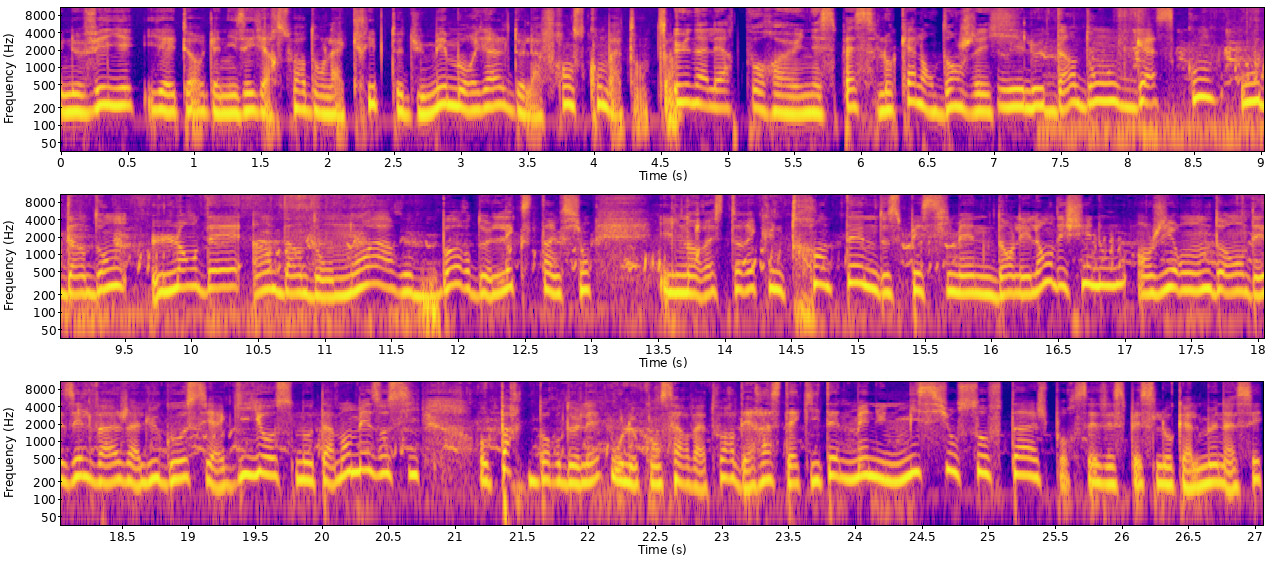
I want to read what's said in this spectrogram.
Une veillée y a été organisée hier soir dans la crypte du mémorial de la France combattante. Une alerte pour euh, une espèce locale en danger. Oui, le dindon gascon ou dindon landais, un dindon noir au bord de l'extinction. Il n'en resterait qu'une trentaine de spécimens dans les Landes et chez nous, en Gironde, dans des élevages à Lugos et à Guillos notamment, mais aussi au parc bordelais où le conservatoire des races d'Aquitaine mène une mission sauvetage pour ces espèces locales menacées.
